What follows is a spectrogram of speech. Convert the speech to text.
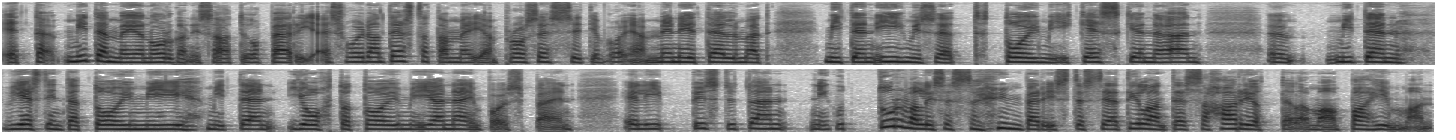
että miten meidän organisaatio pärjäisi. Voidaan testata meidän prosessit ja meidän menetelmät, miten ihmiset toimii keskenään, miten viestintä toimii, miten johto toimii ja näin poispäin. Eli pystytään niin kuin turvallisessa ympäristössä ja tilanteessa harjoittelemaan pahimman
